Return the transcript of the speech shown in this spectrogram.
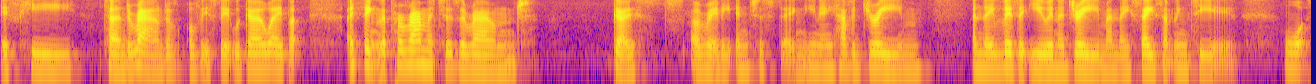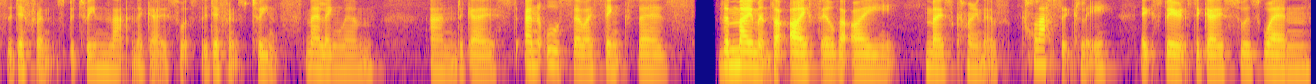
if he turned around, obviously it would go away. But I think the parameters around ghosts are really interesting. You know, you have a dream and they visit you in a dream and they say something to you what's the difference between that and a ghost? What's the difference between smelling them and a ghost? And also, I think there's the moment that I feel that I most kind of classically experienced a ghost was when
